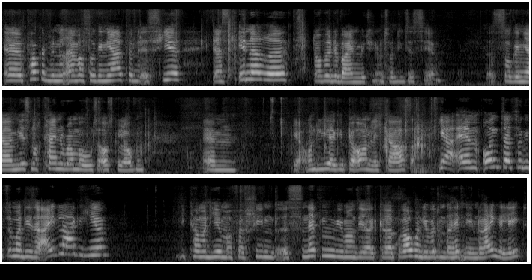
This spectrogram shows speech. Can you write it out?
äh, Pocket-Windeln einfach so genial finde, ist hier das innere doppelte Beinmütchen. Und zwar dieses hier. Das ist so genial. Mir ist noch keine Rumble ausgelaufen. Ähm, ja, und Lia gibt da ordentlich Gas. Ja, ähm, und dazu gibt es immer diese Einlage hier. Die kann man hier immer verschieden äh, snappen, wie man sie halt gerade braucht. Und die wird dann da hinten eben reingelegt.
